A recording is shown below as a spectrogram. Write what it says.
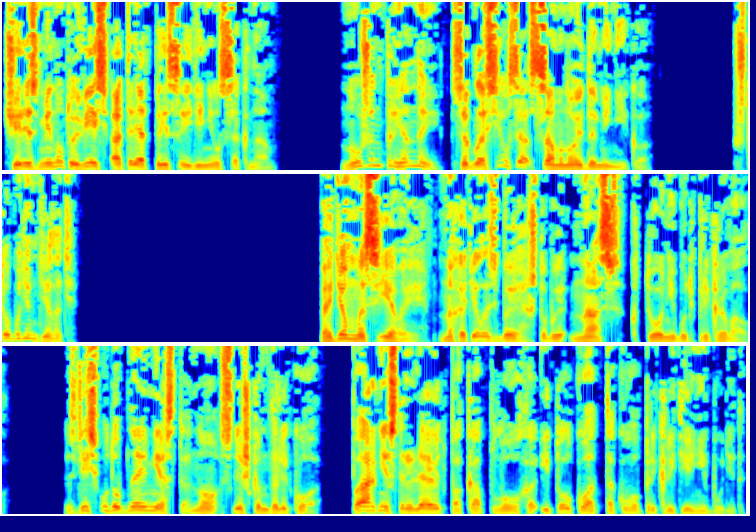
Через минуту весь отряд присоединился к нам. — Нужен пленный, — согласился со мной Доминико. Что будем делать? Пойдем мы с Евой, но хотелось бы, чтобы нас кто-нибудь прикрывал. Здесь удобное место, но слишком далеко. Парни стреляют пока плохо, и толку от такого прикрытия не будет.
